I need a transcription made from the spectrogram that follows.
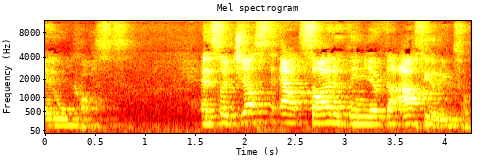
at all costs. And so just outside of them, you have the awhirito.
